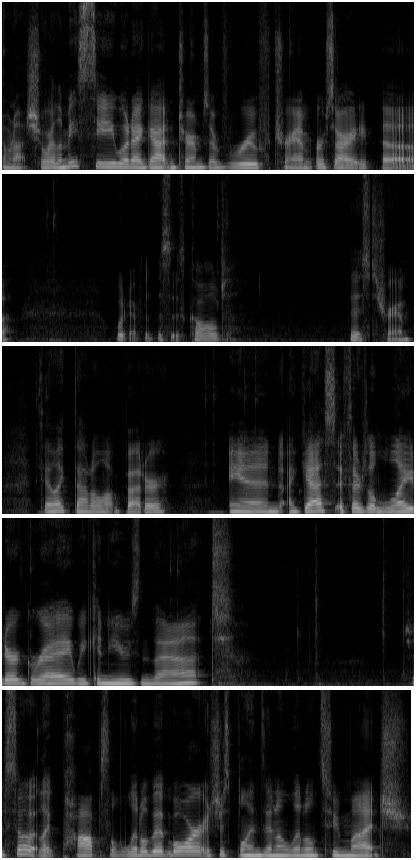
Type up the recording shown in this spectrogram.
I'm not sure. Let me see what I got in terms of roof trim, or sorry, uh, whatever this is called. This trim. See, I like that a lot better. And I guess if there's a lighter gray, we can use that. Just so it like pops a little bit more. It just blends in a little too much.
